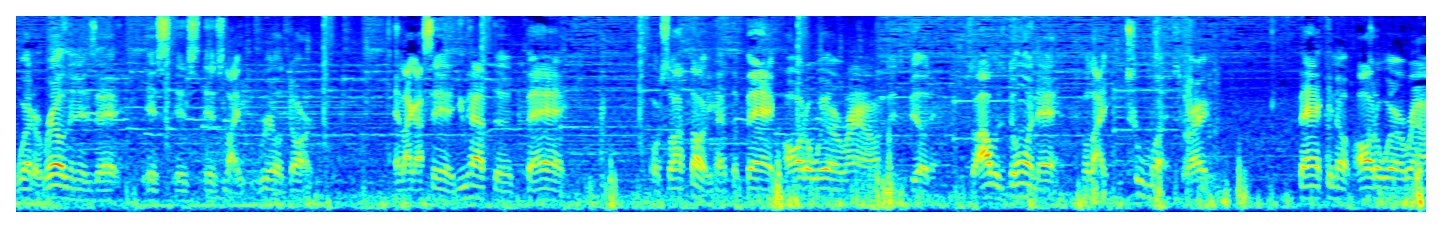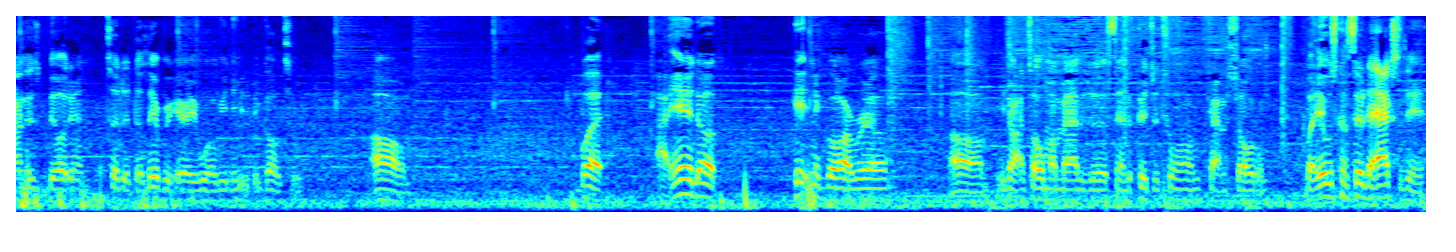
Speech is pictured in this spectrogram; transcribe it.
where the railing is at, it's, it's, it's like real dark. And like I said, you have to bag, or so I thought you have to bag all the way around this building. So I was doing that for like two months, right? Backing up all the way around this building to the delivery area where we needed to go to. Um, but I end up hitting the guardrail. Um, you know, I told my manager send a picture to him, kind of showed him. But it was considered an accident,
